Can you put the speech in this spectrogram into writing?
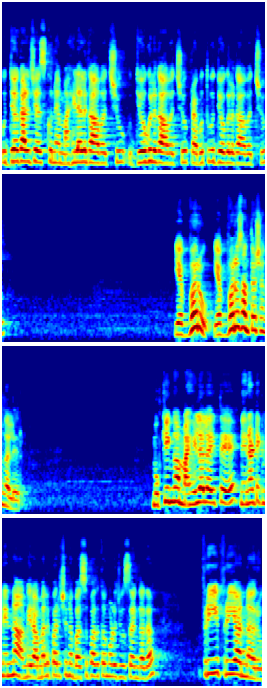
ఉద్యోగాలు చేసుకునే మహిళలు కావచ్చు ఉద్యోగులు కావచ్చు ప్రభుత్వ ఉద్యోగులు కావచ్చు. ఎవ్వరు ఎవ్వరూ సంతోషంగా లేరు. ముఖ్యంగా మహిళలైతే నిన్నటికి నిన్న మీరు అమలుపరిచిన బస్సు పథకం కూడా చూసాం కదా ఫ్రీ ఫ్రీ అన్నారు.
